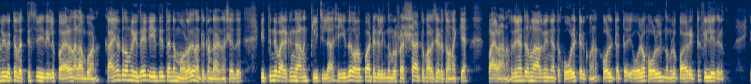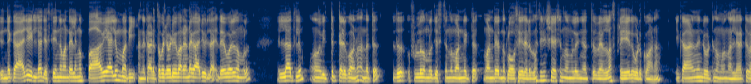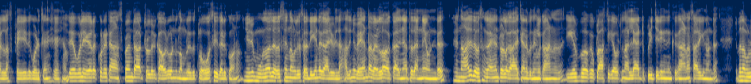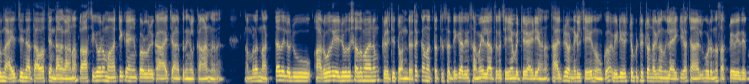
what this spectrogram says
നമ്മൾ ഈ വട്ടം വ്യത്യസ്ത രീതിയിൽ പയർ നടാൻ പോവാണ്. കഴിഞ്ഞ വട്ടം നമ്മൾ ഇതേ രീതിയിൽ തന്നെ മുളക് നട്ടിട്ടുണ്ടായിരുന്നു. പക്ഷേ അത് വിത്തിന്റെ പഴക്കം കാണാൻ കിളിച്ചില്ല. പക്ഷേ ഇത് ഉറപ്പായിട്ട് കിളിക്കും നമ്മൾ ഫ്രഷായിട്ട് പറിച്ചെടുത്ത് ഉണക്കിയ പയറാണ്. ഇതിനായിട്ട് നമ്മൾ ആദ്യം ഇതിനകത്ത് ഹോളിട്ടെടുക്കുകയാണ് ഹോളിട്ടിട്ട് ഓരോ ഹോളിൽ നമ്മൾ പയറിട്ട് ഫില്ല് ചെയ്തെടുക്കും. ഇതിന്റെ കാര്യമില്ല. ജസ്റ്റ് ഇതിന്റെ മണ്ടയിൽ അങ്ങ് പാവിയാലും മതി. എന്നിട്ട് അടുത്ത പരിപാടി പറയേണ്ട കാര്യമില്ല. ഇതേപോലെ നമ്മൾ എല്ലാത്തിലും വിത്തിട്ടെടുക്കുകയാണ് എന്നിട്ട് ഇത് ഫുള്ള് നമ്മൾ ജസ്റ്റ് ഒന്ന് മണ്ണിട്ട് മണ്ടയൊന്ന് ക്ലോസ് ചെയ്തെടുക്കും. അതിനുശേഷം നമ്മൾ ഇതിനകത്ത് വെള്ളം സ്പ്രേ ചെയ്ത് കൊടുക്കുകയാണ് ഈ കാണുന്നതിന്റെ തൊട്ട് നമ്മൾ നല്ലതായിട്ട് വെള്ളം സ്പ്രേ ചെയ്ത് കൊടുത്തതിന് ശേഷം ഇതേപോലെ ഏറെക്കുറെ ട്രാൻസ്പെറന്റ് ആയിട്ടുള്ള ഒരു കവർ കൊണ്ട് നമ്മൾ ഇത് ക്ലോസ് ചെയ്തെടുക്കുകയാണ് ഇനി ഒരു മൂന്നാൽ ദിവസം നമ്മൾ ശ്രദ്ധിക്കേണ്ട കാര്യമില്ല. അതിന് വേണ്ട വെള്ളമൊക്കെ അതിനകത്ത് തന്നെ ഉണ്ട്. ഒരു നാല് ദിവസം കഴിഞ്ഞിട്ടുള്ള കാഴ്ചയാണ് ഇപ്പോൾ നിങ്ങൾ കാണുന്നത്. ഈർപ്പൊക്കെ പ്ലാസ്റ്റിക് കവറിൽ നല്ലതായിട്ട് പിടിച്ചിട്ട് നിങ്ങൾക്ക് കാണാൻ സാധിക്കുന്നുണ്ട്. ഇപ്പോൾ നമ്മളൊന്ന് അയച്ചതിനകത്ത് അവസ്ഥ എന്താണെന്ന് കാണാം. പ്ലാസ്റ്റിക് കവർ മാറ്റി കഴിഞ്ഞപ്പോൾ ഉള്ള ഒരു കാഴ്ചയാണ് ഇപ്പോൾ നിങ്ങൾ കാണുന്നത്. നമ്മൾ നട്ടതിലൊരു അറുപത് എഴുപത് ശതമാനം കിളിച്ചിട്ടുണ്ട്. ഇതൊക്കെ നട്ടിട്ട് അധികം സമയമില്ലാത്തൊക്കെ ചെയ്യാൻ പറ്റിയ ഒരു ഐഡിയ ആണ്. താല്പര്യം ഉണ്ടെങ്കിൽ ചെയ്ത് നോക്കുക. വീഡിയോ ഇഷ്ടപ്പെട്ടിട്ടുണ്ടെങ്കിൽ ഒന്ന് ലൈക്ക് ചെയ്യുക. ചാനലും കൂടെ ഒന്ന് സബ്സ്ക്രൈബ് ചെയ്തേക്കും.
